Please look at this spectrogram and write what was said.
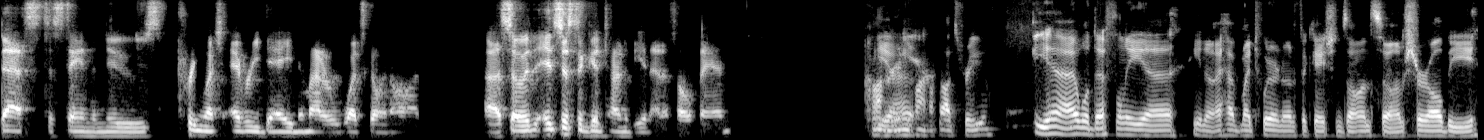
best to stay in the news pretty much every day, no matter what's going on. Uh, so it, it's just a good time to be an NFL fan. Connor, yeah. any final thoughts for you? Yeah, I will definitely. Uh, you know, I have my Twitter notifications on, so I'm sure I'll be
